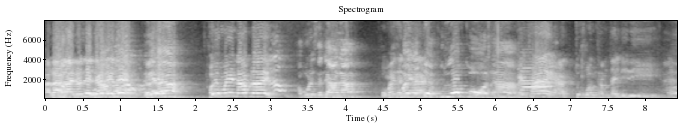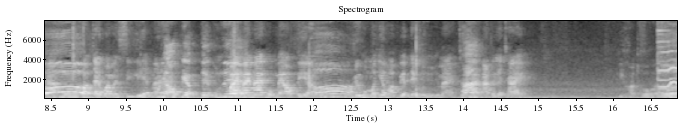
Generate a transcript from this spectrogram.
อะไรอะไรเดี๋ยวเดี๋ยวเดี๋ยวเดี๋ยวเดี๋ยวเดี๋ยวนะเขายังไม่ได้นับเลย เอาคุณให้สัญญานะ ผมให้สัญไม่ญางั้นเดี๋ยวคุณเริ่มก่อนนะ ไม่ใช่อะทุกคนทำใจดีๆนะครับเออ เข้าใจว่ามันซีเรียสคุมาณกอย่าเอาเปรียบเด็กผมดิ ไม่ไม่ไม่ผมไม่เอาเปรียบเออคือผมเมื่อกี้ผมเอาเปรียบเด็กคุณอยู่ใช่ไหมใช่ อะถ้าเกิดใช่ พี่ขอโทษเออ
